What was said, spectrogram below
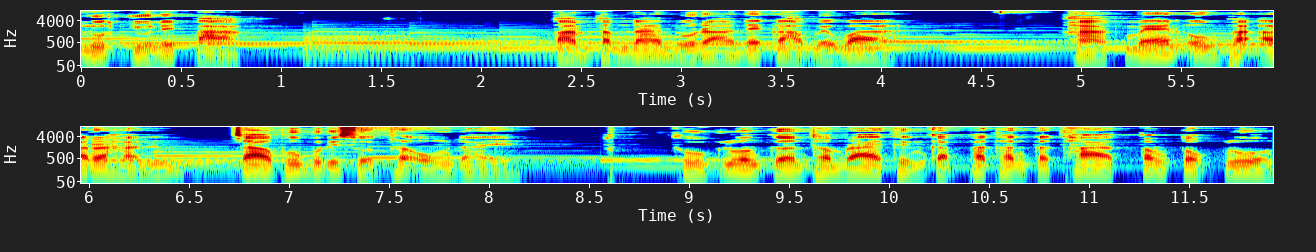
หลุดอยู่ในปาก ตามตำนานโบราณได้กล่าวไว้ว่า หากแม้นองค์พระอรหันต์เจ้าผู้บริสุทธิ์พระองค์ใด ถูกล่วงเกินทำร้ายถึงกับพระทันตธาตุต้องตกล่วง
